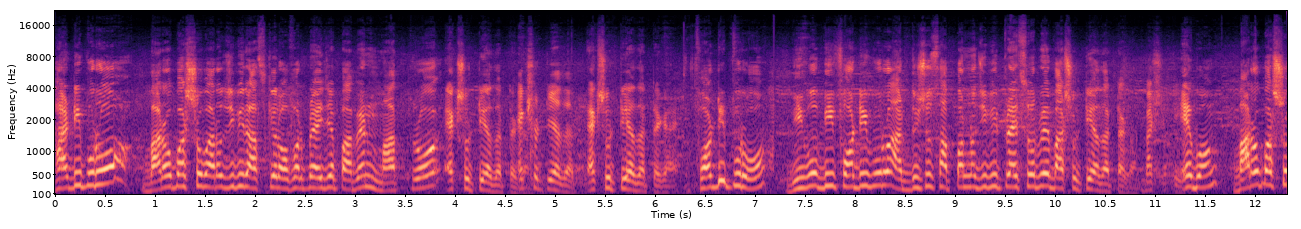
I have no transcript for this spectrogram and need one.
থার্টি প্রো বারো পাঁচশো বারো জিবির আজকের অফার প্রাইজে পাবেন মাত্র একষট্টি হাজার টাকা। একষট্টি হাজার। একষট্টি হাজার টাকায়। Forty pro Vivo V forty pro আর দুইশো ছাপ্পান্ন জিবির প্রাইস পড়বে বাষট্টি হাজার টাকা। এবং বারো পাঁচশো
